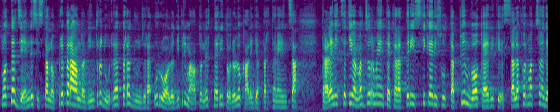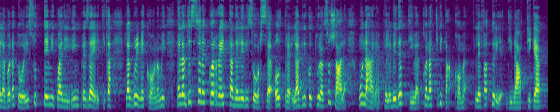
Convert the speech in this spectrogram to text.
molte aziende si stanno preparando ad introdurre per raggiungere un ruolo di primato nel territorio locale di appartenenza. Tra le iniziative maggiormente caratteristiche risulta più in voga e richiesta la formazione dei lavoratori su temi quali l'impresa etica, la green economy e la gestione corretta delle risorse, oltre l'agricoltura sociale, un'area che le vede attive con attività come le fattorie didattiche.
